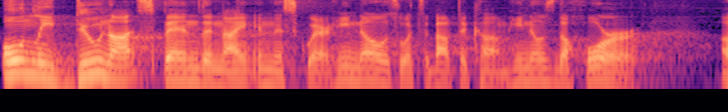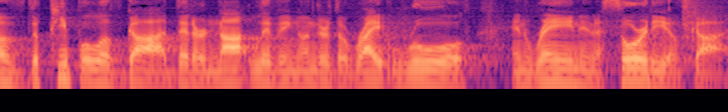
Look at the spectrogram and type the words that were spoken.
Only do not spend the night in this square. He knows what's about to come. He knows the horror of the people of God that are not living under the right rule and reign and authority of God.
